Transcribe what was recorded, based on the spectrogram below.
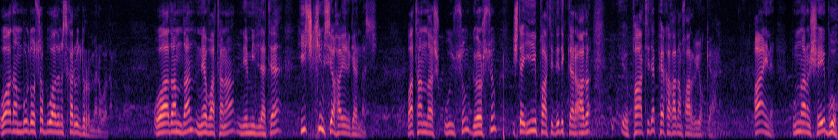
O adam burada olsa bu adını sıkar öldürürüm ben o adam. O adamdan ne vatana ne millete hiç kimseye hayır gelmez. Vatandaş uysun, görsün. İşte iyi Parti dedikleri adam, e, partide PKK'dan farkı yok yani. Aynı. Bunların şeyi bu.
